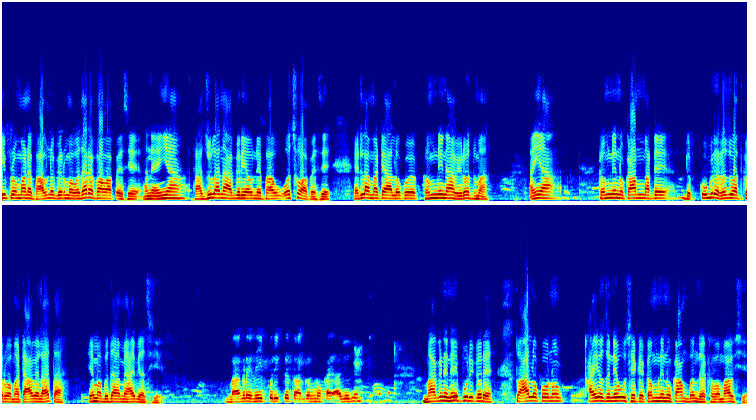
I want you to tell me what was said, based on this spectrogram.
એ પ્રમાણે ભાવનગરમાં વધારે ભાવ આપે છે અને અહીંયા રાજુલાના આગરિયાઓને ભાવ ઓછો આપે છે. એટલા માટે આ લોકો કંપનીના વિરોધમાં અહીંયા કંપનીનું કામ માટે ઉગ્ર રજૂઆત કરવા માટે આવેલા હતા. એમાં બધા અમે આવ્યા છીએ. માંગણી નહીં પૂરી કરે તો આગળનું કાંઈ આયોજન? માગણી નહીં પૂરી કરે તો આ લોકોનું આયોજન એવું છે કે કંપનીનું કામ બંધ રાખવામાં આવશે.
